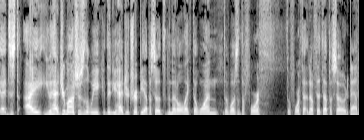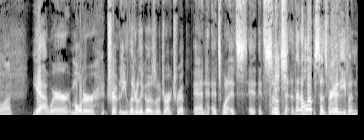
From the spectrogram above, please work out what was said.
uh, just I you had your monsters of the week, then you had your trippy episodes in the middle, like the one that was the fourth, the fourth, no fifth episode. Babylon. Yeah, where Mulder trip, he literally goes on a drug trip, and it's one, it's it, it's so Which- that, that whole episode's very uneven,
